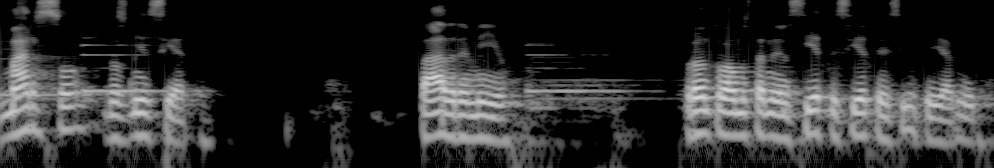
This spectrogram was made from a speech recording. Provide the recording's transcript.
Marzo 2007. Padre mío, pronto vamos a estar en el 777 ya, mire.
